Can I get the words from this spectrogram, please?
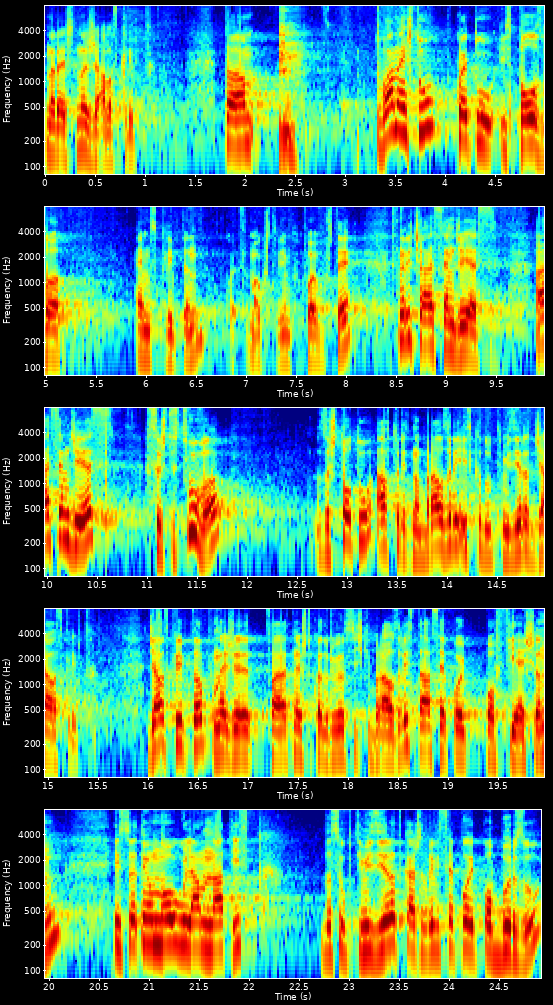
наречена JavaScript. Та, това нещо, което използва MScripten, което след малко ще видим какво е въобще, се нарича ASMJS. ASMJS съществува, защото авторите на браузъри искат да оптимизират JavaScript. JavaScript, понеже това е нещо, което върви във всички браузъри, става все по-фешен и съответно има много голям натиск да се оптимизират, така че да върви все по-бързо,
